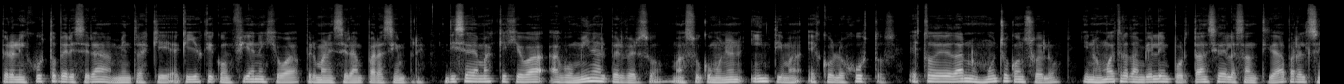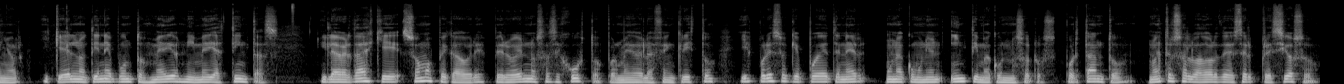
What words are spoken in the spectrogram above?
pero el injusto perecerá, mientras que aquellos que confían en Jehová permanecerán para siempre. Dice además que Jehová abomina al perverso, mas su comunión íntima es con los justos. Esto debe darnos mucho consuelo y nos muestra también la importancia de la santidad para el Señor y que Él no tiene puntos medios ni medias tintas. Y la verdad es que somos pecadores, pero Él nos hace justos por medio de la fe en Cristo y es por eso que puede tener una comunión íntima con nosotros. Por tanto, nuestro Salvador debe ser precioso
